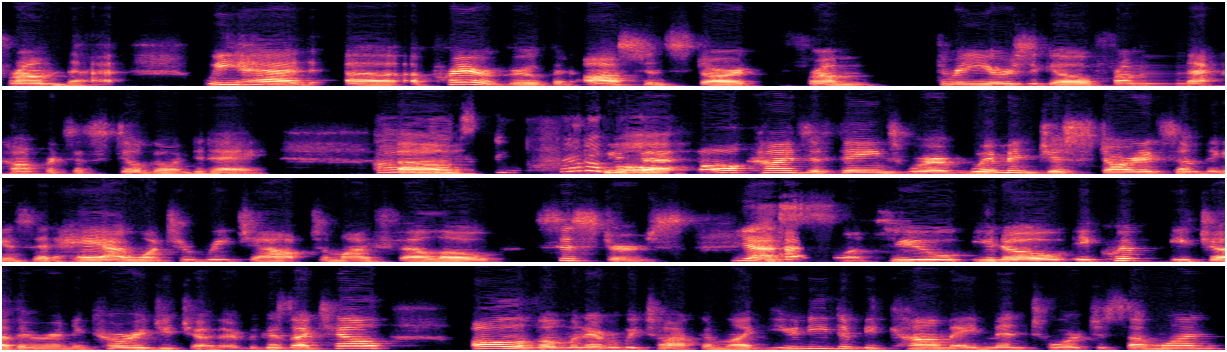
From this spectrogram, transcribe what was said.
from that. We had uh, a prayer group in Austin start from 3 years ago from that conference that's still going today. Oh, um, that's incredible. We've got all kinds of things where women just started something and said, Hey, I want to reach out to my fellow sisters. Yes. I want to, you know, equip each other and encourage each other. Because I tell all of them whenever we talk i'm like you need to become a mentor to someone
